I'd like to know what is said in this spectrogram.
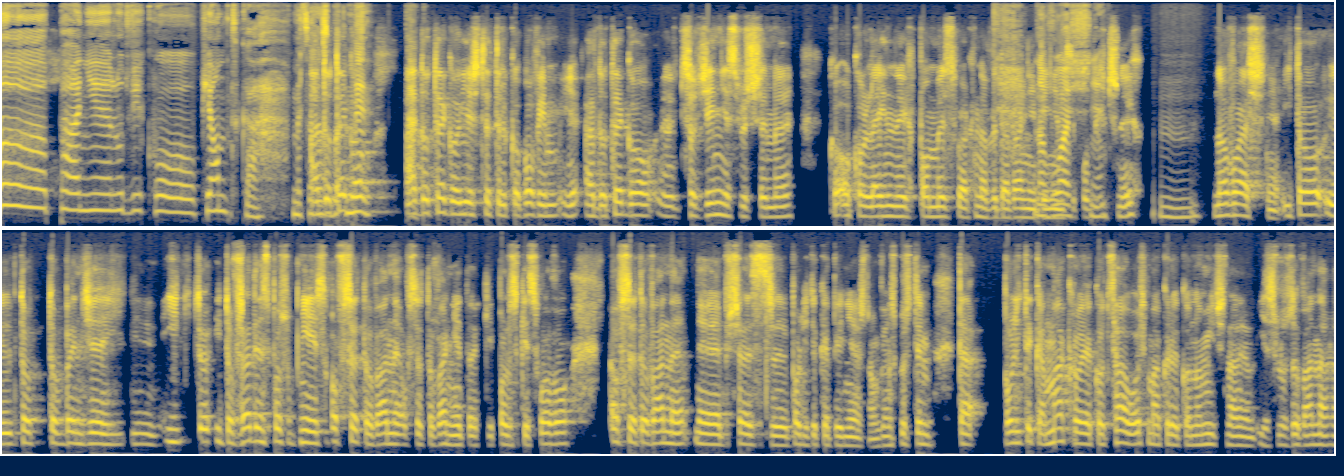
O, panie Ludwiku, piątka. My a, do tego, my... a do tego jeszcze tylko powiem, a do tego y, codziennie słyszymy o kolejnych pomysłach na wydawanie no pieniędzy właśnie. publicznych. Mm. No właśnie. I to, y, to, to będzie i to, i to w żaden sposób nie jest offsetowane, offsetowanie takie polskie słowo, offsetowane e, przez politykę pieniężną. W związku z tym ta polityka makro jako całość, makroekonomiczna jest luzowana,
